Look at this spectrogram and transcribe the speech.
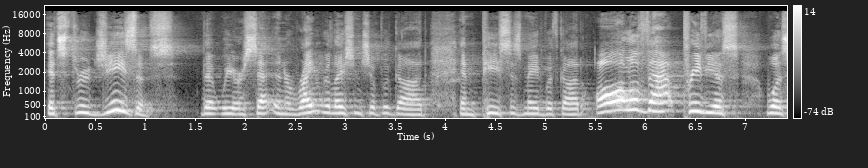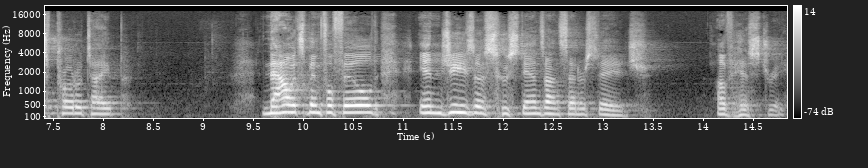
It's through Jesus that we are set in a right relationship with God and peace is made with God. All of that previous was prototype. Now it's been fulfilled in Jesus who stands on center stage of history.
